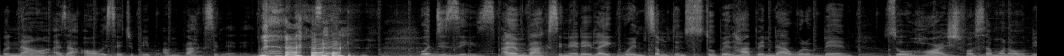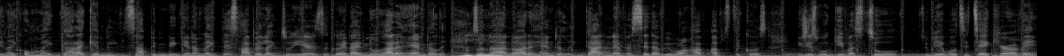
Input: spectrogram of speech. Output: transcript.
But now, as I always say to people, I'm vaccinated. it's like, what disease? I am vaccinated. Like when something stupid happened that would have been so harsh for someone, I would be like, oh my God, I can't believe it's happening again. I'm like, this happened like two years ago and I knew how to handle it. So mm-hmm. now I know how to handle it. God never said that we won't have obstacles. He just will give us tools to be able to take care of it,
